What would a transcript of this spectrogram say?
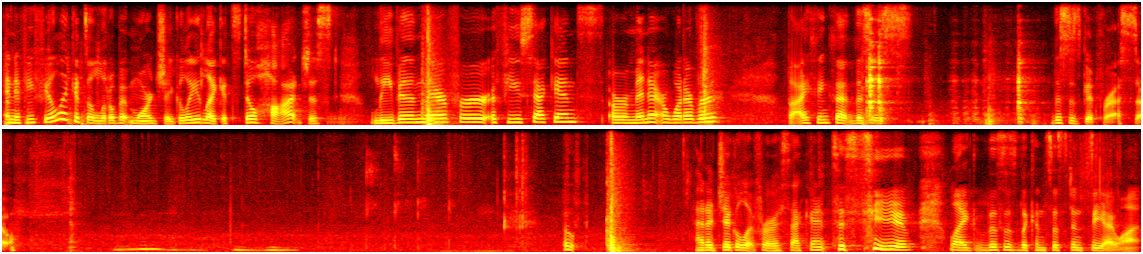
And if you feel like it's a little bit more jiggly, like it's still hot, just leave it in there for a few seconds or a minute or whatever. But I think that this is, this is good for us, so. Oh, I had to jiggle it for a second to see if like this is the consistency I want.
